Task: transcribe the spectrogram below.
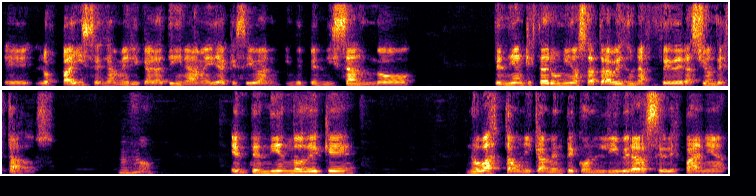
eh, los países de América Latina, a medida que se iban independizando, tendrían que estar unidos a través de una federación de estados. Entendiendo de que no basta únicamente con liberarse de España,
